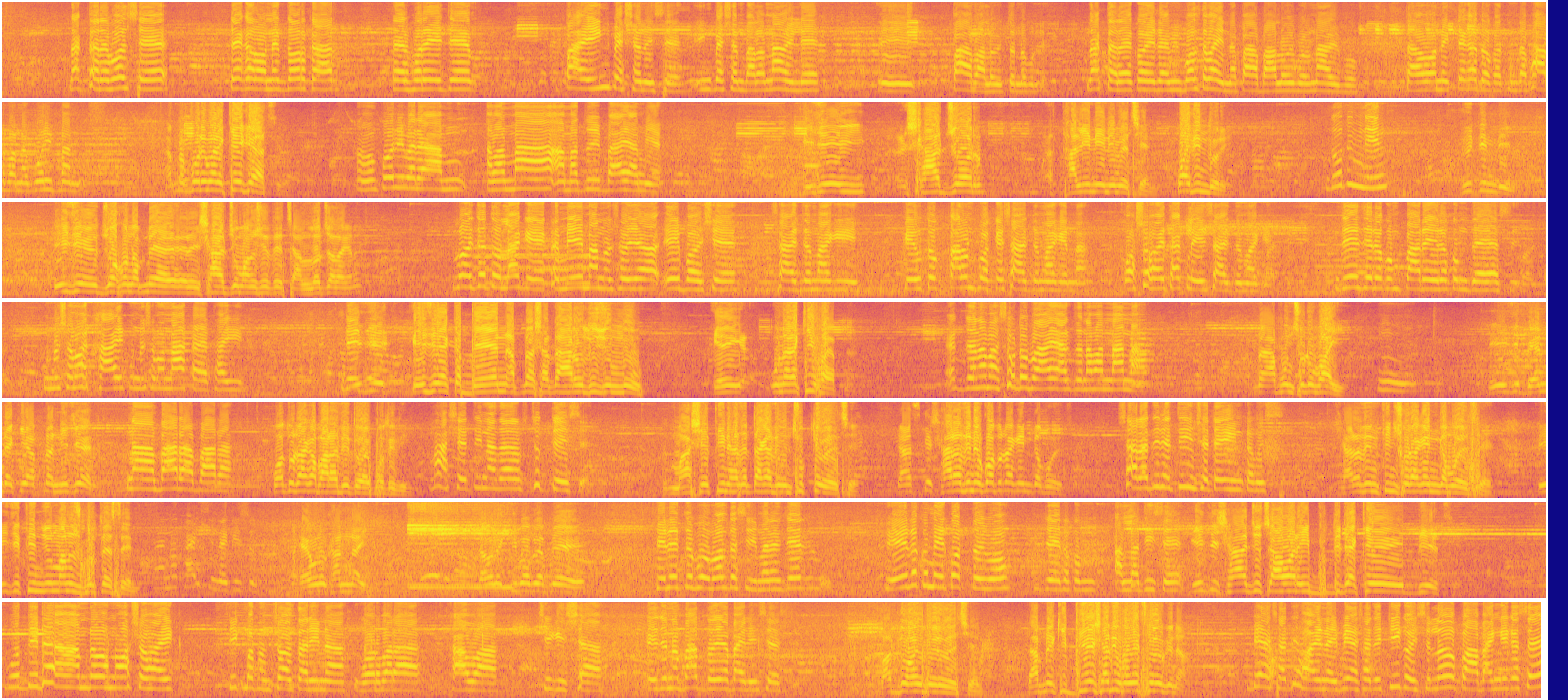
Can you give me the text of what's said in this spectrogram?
ডাক্তারে বলছে টাকার অনেক দরকার। তারপরে এই যে পা ইনফেকশন হয়েছে ইনফেকশন ভালো না হইলে এই পা ভালো হইতো না বলে। ডাক্তারে কয় আমি বলতে পারি না পা ভালো হইব না হইব। তাও অনেক টাকা দরকার তোমরা পারবা না গরিব মানুষ। আপনার পরিবারে কে কে আছে? আমার পরিবারে আম- আমার মা আমার দুই ভাই আমি এই যে এই সাহায্যর থালি নিয়ে নেমেছেন। কয়দিন ধরে? দু তিন দিন। দুই তিন দিন। এই যে যখন আপনি সাহায্য মানুষের চান লজ্জা লাগে না? লজ্জা তো লাগে। একটা মেয়ে মানুষ হইয়া এই বয়সে সাহায্য মাগি কেউ তো কারণ পক্ষে সাহায্য মাগে না। অসহায় থাকলে এই সাহায্য মাগে। যে যেরকম পারে এরকম দেয় আছে। কোনো সময় খাই কোনো সময় না খায় থাই যে এই যে এই যে একটা ব্যান আপনার সাথে আরও দুজন লোক এই ওনারা কি হয় আপনার? একজন আমার ছোট ভাই একজন আমার নানা। আপনার আপন ছোট ভাই? এই যে ব্যানটা কি আপনার নিজের? না বাড়া বাড়া কত টাকা ভাড়া দিতে হয় প্রতিদিন? মাসে তিন হাজার চুক্তি হয়েছে। মাসে তিন হাজার টাকা দেবেন চুক্তি হয়েছে। আজকে সারাদিনে কত টাকা ইনকাম হয়েছে? সারাদিনে তিনশো টাকা ইনকাম হয়েছে। সারাদিন তিনশো টাকা ইনকাম হয়েছে। এই যে তিনজন মানুষ ঘুরতেছেন। এখনও খান নাই? তাহলে কীভাবে আপনি হেরে তো বলতেছি মানে যে এরকমই করতে হইব যে এরকম আল্লাহ দিছে। এই যে সাহায্য চাওয়ার এই বুদ্ধিটা কে দিয়েছে? বুদ্ধিটা আমরা অসহায় ঠিক মতন চলতারি না ঘর ভাড়া খাওয়া চিকিৎসা এই জন্য বাধ্য হয়ে বাইরে এসে আসছি বাধ্য হয়ে বের হয়েছেন। তা আপনার কি বিয়ে শাদী হয়েছিল কিনা? বিয়ে সাথে হয় নাই বিয়ে সাথে ঠিক হয়েছিল পা ভাঙ্গে গেছে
